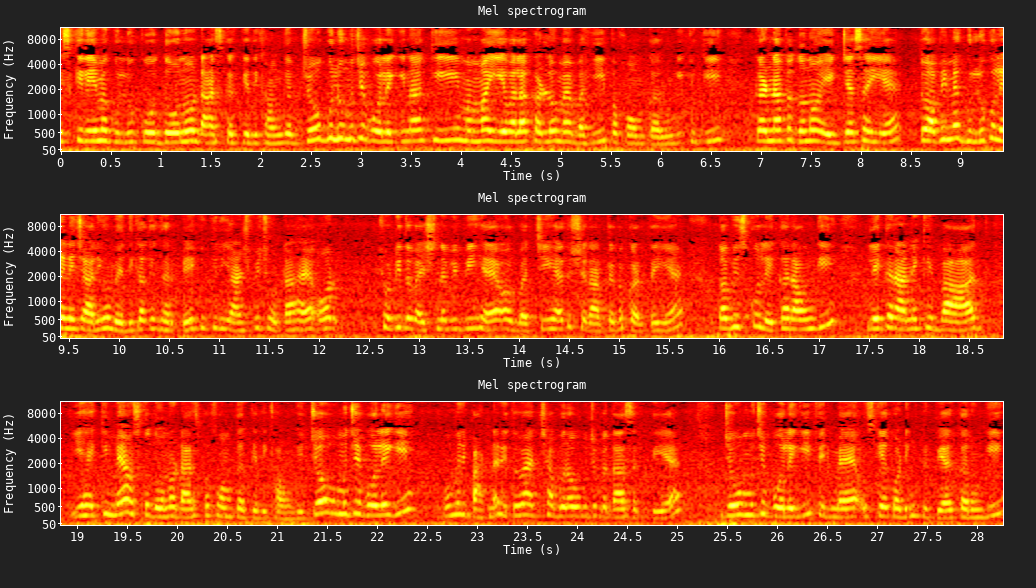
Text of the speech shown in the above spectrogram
इसके लिए मैं गुल्लू को दोनों डांस करके दिखाऊँगी। अब जो गुल्लू मुझे बोलेगी ना कि, मम्मा, ये वाला कर लो, मैं वही परफॉर्म करूँगी। क्योंकि करना तो दोनों एक जैसा ही है। तो अभी मैं गुल्लू को लेने जा रही हूँ वेदिका के घर पे, क्योंकि रियांश भी छोटा है और छोटी तो वैष्णवी भी है और बच्ची है तो शरारतें तो करते ही हैं। तो अभी इसको लेकर आऊँगी। लेकर आने के बाद ये है कि मैं उसको दोनों डांस परफॉर्म करके दिखाऊँगी। जो वो मुझे बोलेगी, वो मेरी पार्टनर ही तो है अच्छा बुरा वो मुझे बता सकती है। जो वो मुझे बोलेगी, फिर मैं उसके अकॉर्डिंग प्रिपेयर करूँगी।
